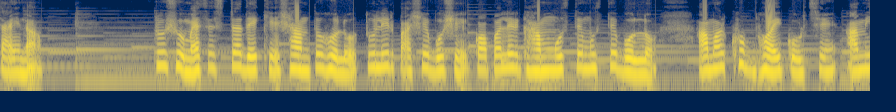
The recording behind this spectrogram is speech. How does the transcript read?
চায় না। টুসু মেসেজটা দেখে শান্ত হলো, তুলির পাশে বসে কপালের ঘাম মুছতে মুছতে বলল, আমার খুব ভয় করছে, আমি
